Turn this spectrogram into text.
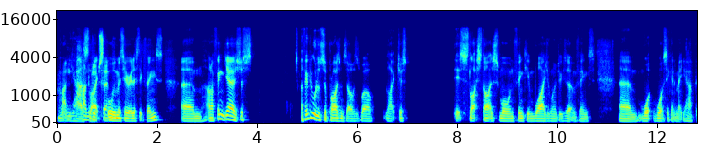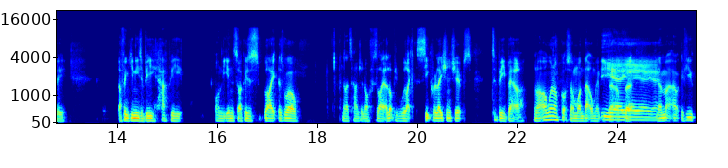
what he has, 100%. like all the materialistic things. Um, and I think, yeah, it's just, I think people just surprise themselves as well. Like just it's like starting small and thinking why do you want to do certain things? Um what what's it going to make you happy? I think you need to be happy on the inside because like as well another tangent off is like a lot of people like seek relationships to be better. Like oh when i've got someone that'll make me yeah, better. but yeah, yeah, yeah. no matter if you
